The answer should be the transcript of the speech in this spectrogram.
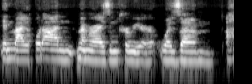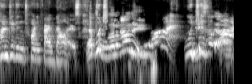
in my Quran memorizing career was um, $125. That's which a lot money. Lot, which yeah. is a lot.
